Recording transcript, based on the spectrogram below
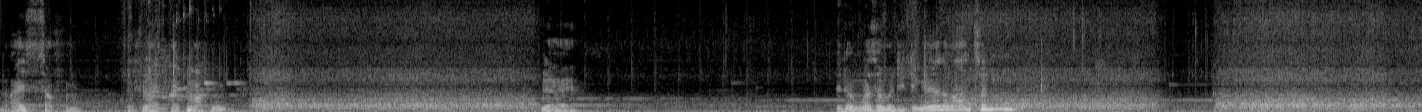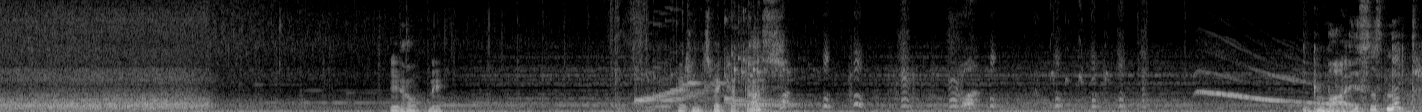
Ein Eiszapfen. Den vielleicht wegmachen? Nee. Wird irgendwas über die Dinge nochmal anzünden? Nee, auch nicht. Welchen Zweck hat das? Ich weiß es nicht.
